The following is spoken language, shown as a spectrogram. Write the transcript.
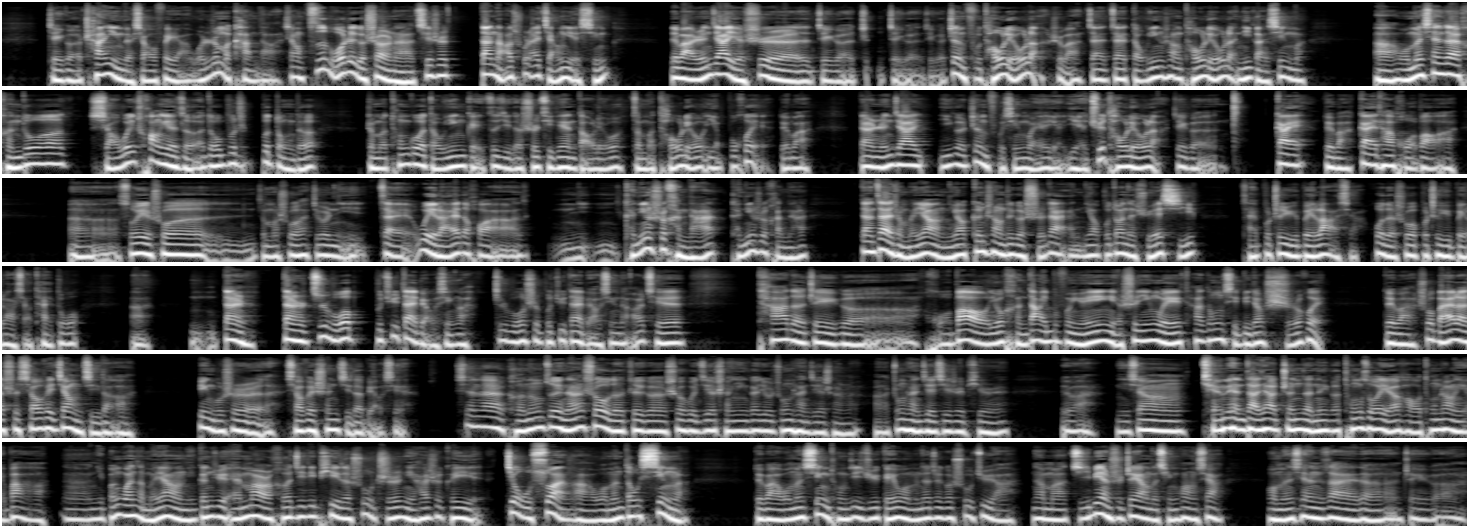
这个餐饮的消费啊，我是这么看的。像淄博这个事儿呢，其实单拿出来讲也行，对吧？人家也是这个这这个这个政府投流了，是吧？在在抖音上投流了，你敢信吗？啊，我们现在很多小微创业者都不不懂得怎么通过抖音给自己的实体店导流，怎么投流也不会，对吧？但人家一个政府行为也也去投流了，这个该对吧？该他火爆啊！呃，所以说怎么说，就是你在未来的话，你你肯定是很难，肯定是很难。但再怎么样，你要跟上这个时代，你要不断的学习，才不至于被落下，或者说不至于被落下太多啊。但但是淄博不具代表性啊，淄博是不具代表性的，而且它的这个火爆有很大一部分原因也是因为它东西比较实惠。对吧？说白了是消费降级的啊，并不是消费升级的表现。现在可能最难受的这个社会阶层，应该就是中产阶层了啊，中产阶级这批人，对吧？你像 前面大家争的那个通缩也好，通胀也罢啊，嗯，你甭管怎么样，你根据 M 二和 GDP 的数值，你还是可以就算啊，我们都信了，对吧？我们信统计局给我们的这个数据啊，那么即便是这样的情况下。我们现在的这个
